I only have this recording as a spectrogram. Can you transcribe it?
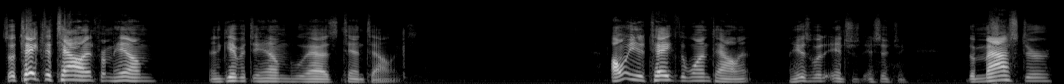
So take the talent from him and give it to him who has ten talents. I want you to take the one talent. Here's what interesting. The master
